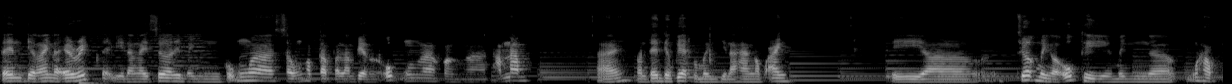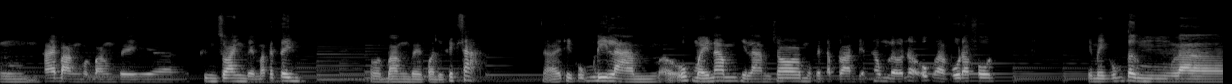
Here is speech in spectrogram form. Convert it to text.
tên tiếng Anh là Eric tại vì là ngày xưa thì mình cũng uh, sống học tập và làm việc ở Úc khoảng uh, 8 năm. Đấy, còn tên tiếng Việt của mình thì là Hà Ngọc Anh thì uh, trước mình ở úc thì mình ờ, cũng học hai bằng một bằng về ờ, kinh doanh về marketing một bằng về quản lý khách sạn. Đấy thì cũng đi làm ở úc mấy năm thì làm cho một cái tập đoàn viễn thông lớn ở úc là vodafone. Thì mình cũng từng là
